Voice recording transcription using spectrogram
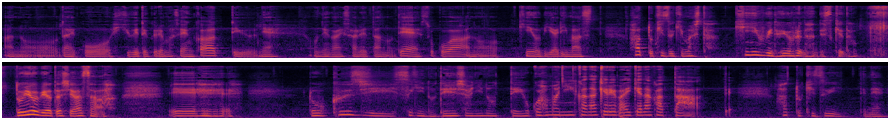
あの代行を引き受けてくれませんかっていうねお願いされたのでそこはあの金曜日やります。はっと気づきました。金曜日の夜なんですけど土曜日私朝えー6時過ぎの電車に乗って横浜に行かなければいけなかった。はっと気づいてね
